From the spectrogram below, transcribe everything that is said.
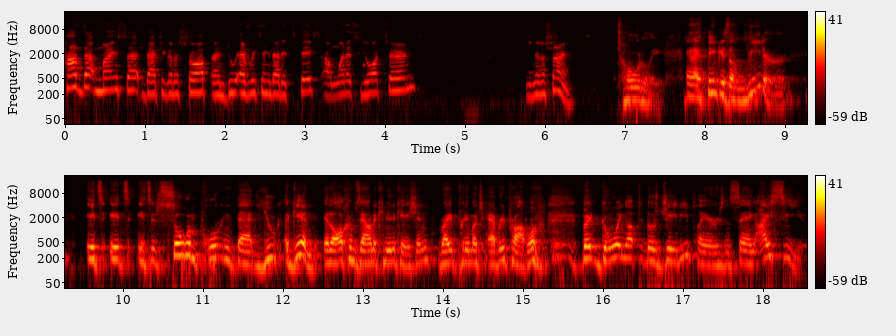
have that mindset that you're going to show up and do everything that it takes. And when it's your turn, you're going to shine. Totally. And I think as a leader, it's it's it's so important that you again it all comes down to communication right? Pretty much every problem. But going up to those jv players and saying i see you.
